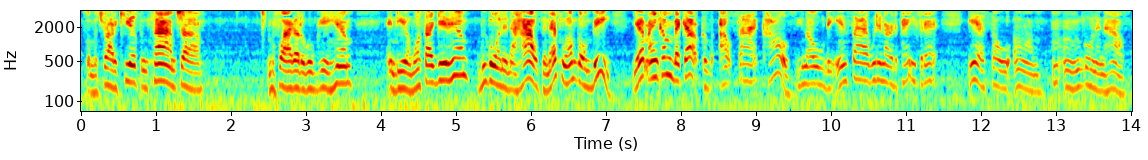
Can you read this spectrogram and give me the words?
So i'm gonna try to kill some time child before i gotta go get him. And then once i get him we're going in the house and that's where i'm gonna be. Yep i ain't coming back out because outside costs you know the inside we didn't already pay for that. Yeah so um mm -mm, i'm going in the house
